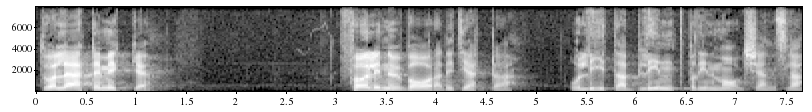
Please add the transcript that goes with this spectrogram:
Du har lärt dig mycket. Följ nu bara ditt hjärta och lita blint på din magkänsla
